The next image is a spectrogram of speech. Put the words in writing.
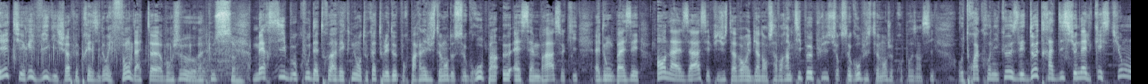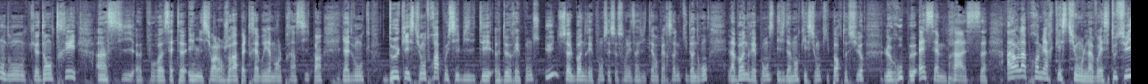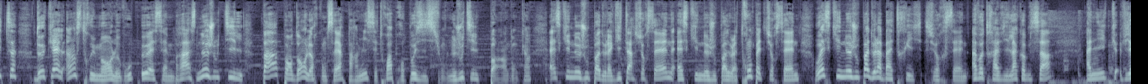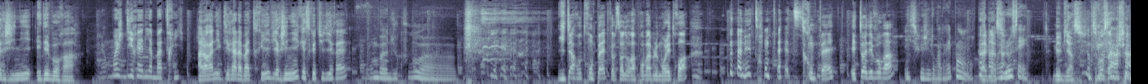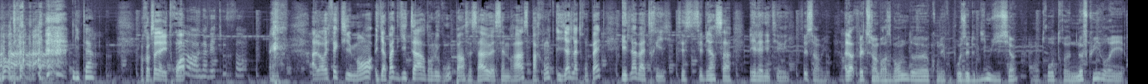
Et Thierry Vigichoff, le président et fondateur. Bonjour. Bonjour à tous. Merci beaucoup d'être avec nous, en tout cas tous les deux, pour parler justement de ce groupe, hein, ESM Brass, qui est donc basé en Alsace. Et puis juste avant, eh bien d'en savoir un petit peu plus sur ce groupe, justement, je propose ainsi aux trois chroniqueuses les deux traditionnelles questions donc d'entrée ainsi euh, pour euh, cette émission. Alors je rappelle très brièvement le principe. Hein. Il y a donc deux questions, trois possibilités euh, de réponse, une seule bonne réponse, et ce sont les invités en personne qui donneront la bonne réponse. Évidemment, question qui porte sur le groupe ESM Brass. Alors la première question, la voici tout de suite. De quel instrument le groupe ESM Brass ne joue-t-il pas pendant leur concert parmi ces trois propositions? Ne joue-t-il pas hein, donc hein? Est-ce qu'il ne joue pas de la guitare sur scène? Est-ce qu'il ne joue pas de la trompette sur scène? Ou est-ce qu'il ne joue pas de la batterie sur scène? À votre avis, là comme ça, Annick, Virginie et Déborah. Alors moi je dirais de la batterie. Alors Annick dirait à la batterie. Virginie, qu'est-ce que tu dirais? Bon bah du coup... Euh... Guitare ou trompette, comme ça on aura probablement les trois. Allez, trompette. Trompette. Et toi Déborah? Est-ce que j'ai le droit de répondre? Bah bien sûr. Je le sais. Mais bien sûr, c'est pour ça que je demande. Guitare. Donc comme ça il y a les trois. Oh, on avait tout faux. Alors effectivement, il n'y a pas de guitare dans le groupe, hein, c'est ça, ESM Brass. Par contre, il y a de la trompette et de la batterie. C'est- C'est bien ça, Hélène et Thierry. C'est ça, oui. Alors- En fait, c'est un brass band euh, qu'on est composé de 10 musiciens, entre autres 9 cuivres et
